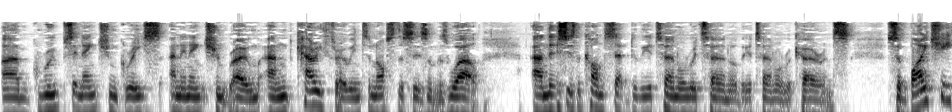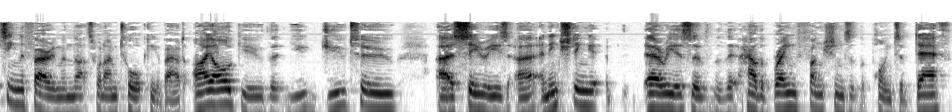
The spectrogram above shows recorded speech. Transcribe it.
um, groups in ancient Greece and in ancient Rome and carried through into Gnosticism as well. And this is the concept of the eternal return or the eternal recurrence. So by cheating the ferryman, that's what I'm talking about. I argue that you, due to a series, uh, an interesting areas of the, how the brain functions at the point of death,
